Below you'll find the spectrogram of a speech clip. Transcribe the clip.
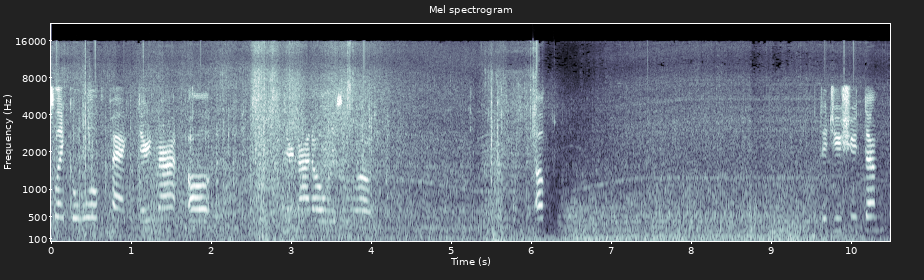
It's like a wolf pack. They're not all. They're not always alone. Up. Did you shoot them?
